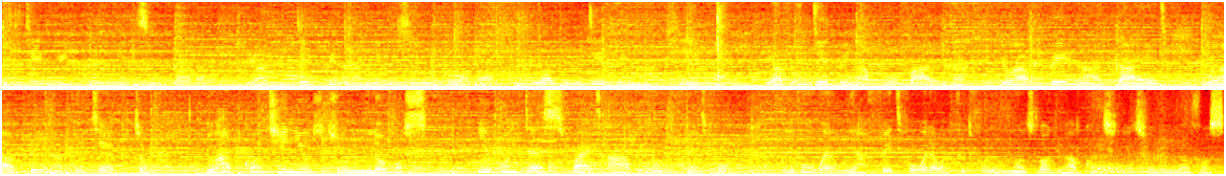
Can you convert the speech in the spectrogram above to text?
indeed been an amazing Father. You have indeed been an amazing God. You have indeed been our keeper. You have indeed been our provider. You have been our guide. You have been our protector. You have continued to love us, even despite our being unfaithful even when we are faithful, whether we're faithful or not, Lord, you have continued to love us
